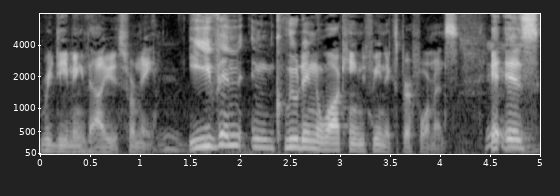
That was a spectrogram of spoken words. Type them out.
redeeming values for me, mm. even including the Joaquin Phoenix performance. It hmm. is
